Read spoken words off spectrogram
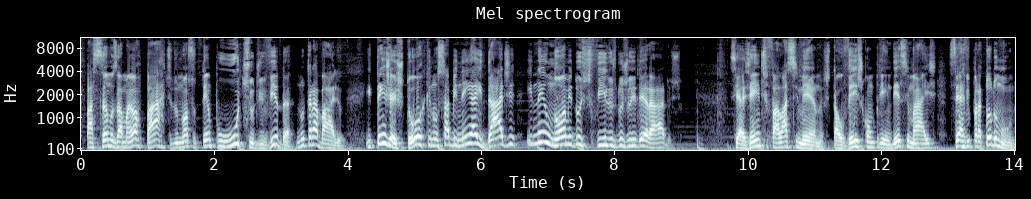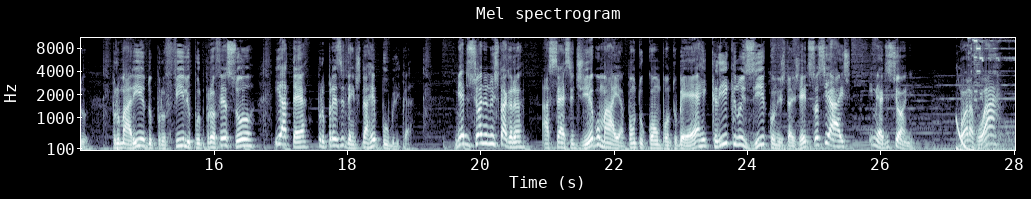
Passamos a maior parte do nosso tempo útil de vida no trabalho. E tem gestor que não sabe nem a idade e nem o nome dos filhos dos liderados. Se a gente falasse menos, talvez compreendesse mais, serve para todo mundo. Para o marido, para o filho, para o professor e até para o presidente da República. Me adicione no Instagram, acesse diegomaia.com.br, clique nos ícones das redes sociais e me adicione. Bora voar?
